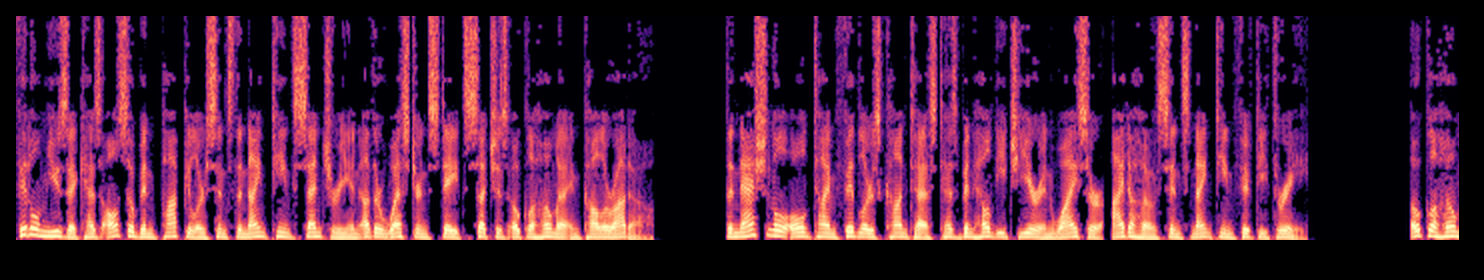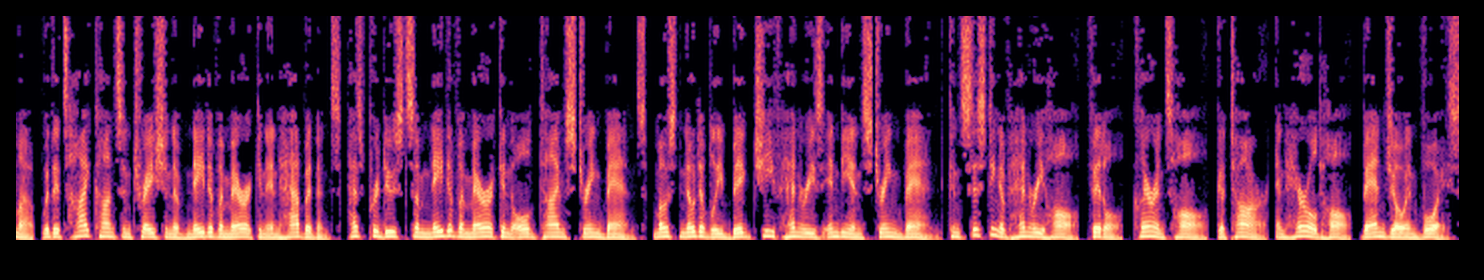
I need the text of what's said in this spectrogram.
Fiddle music has also been popular since the 19th century in other Western states such as Oklahoma and Colorado. The National Old Time Fiddlers Contest has been held each year in Weiser, Idaho since 1953. Oklahoma, with its high concentration of Native American inhabitants, has produced some Native American old-time string bands, most notably Big Chief Henry's Indian String Band consisting of Henry Hall, fiddle, Clarence Hall, guitar, and Harold Hall, banjo and voice,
